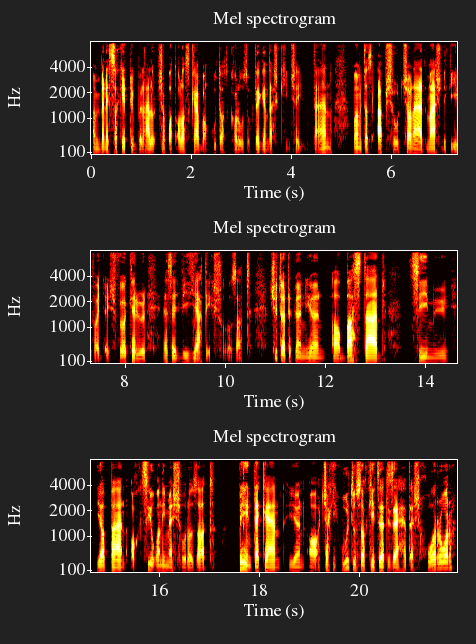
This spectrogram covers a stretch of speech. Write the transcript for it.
amiben egy szakértőkből álló csapat Alaszkában kutat kalózok legendás kincsei után, valamint az Upshow család második évadja is fölkerül, ez egy vígjáték sorozat. Csütörtökön jön a Bastard című japán akcióanime sorozat, pénteken jön a Chucky Kultusza 2017-es horror,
